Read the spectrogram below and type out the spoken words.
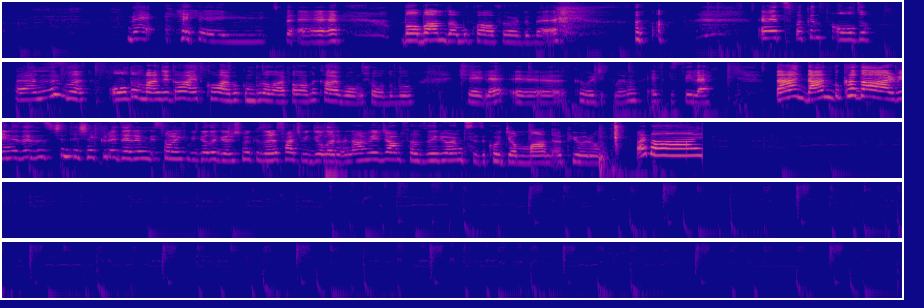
Ve hey be. Babam da kuafördü be. evet bakın oldu. Beğendiniz mi? Oldu mu? Bence gayet kolay. Bakın buralar falan da kaybolmuş oldu bu şeyle. e, kıvırcıkların etkisiyle. Benden bu kadar. Beni izlediğiniz için teşekkür ederim. Bir sonraki videoda görüşmek üzere. Saç videolarına önem vereceğim. Söz veriyorum. Sizi kocaman öpüyorum. Bay bay.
